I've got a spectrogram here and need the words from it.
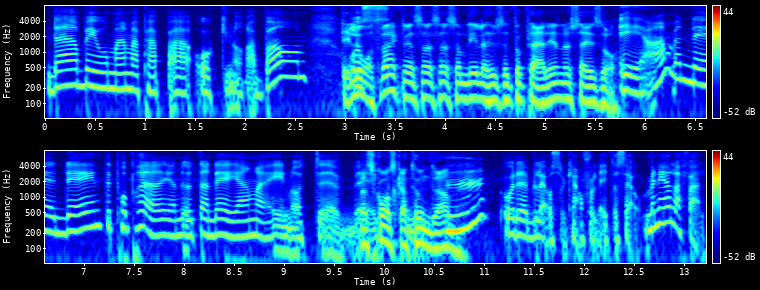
Där bor mamma, pappa och några barn. Det och låter verkligen som, som, som Lilla huset på prärien när du säger så. Ja, men det, det är inte på prärien utan det är gärna i något... eh, Den skånska tundran. Mm, och det blåser kanske lite så. Men i alla fall,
